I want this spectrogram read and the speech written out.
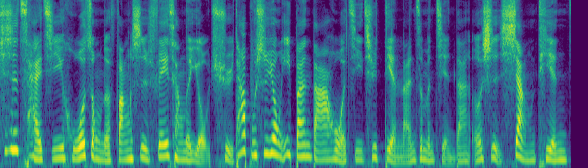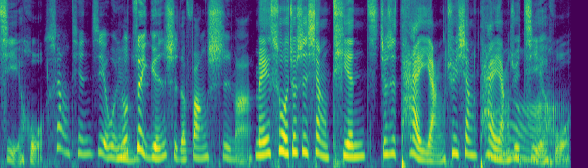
其实采集火种的方式非常的有趣，它不是用一般打火机去点燃这么简单，而是向天借火。向天借火，你说最原始的方式吗？嗯、没错，就是向天，就是太阳，去向太阳去借火。哦、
